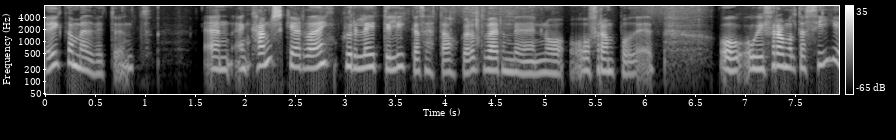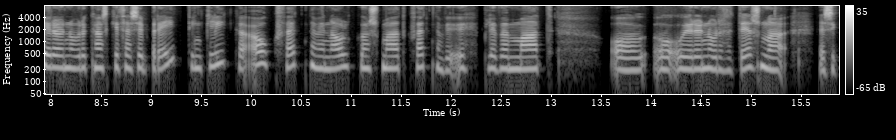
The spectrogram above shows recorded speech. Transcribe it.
auka meðvitund. En, en kannski er það einhverju leiti líka þetta okkur verðmiðin og, og frambóðið Og, og ég framhald að því er raun og verið kannski þessi breyting líka á hvernig við nálgumst mat, hvernig við upplifum mat og, og, og ég raun og verið þetta er svona þessi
